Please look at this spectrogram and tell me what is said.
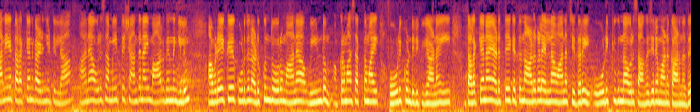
ആനയെ തളയ്ക്കാൻ കഴിഞ്ഞിട്ടില്ല. ആന ഒരു സമയത്ത് ശാന്തനായി മാറി നിന്നെങ്കിലും അവിടേക്ക് കൂടുതൽ അടുക്കും തോറും ആന വീണ്ടും അക്രമാസക്തമായി ഓടിക്കൊണ്ടിരിക്കുകയാണ്. ഈ തളയ്ക്കാനായി അടുത്തേക്ക് എത്തുന്ന ആളുകളെല്ലാം ആന ചിതറി ഓടിക്കുന്ന ഒരു സാഹചര്യമാണ് കാണുന്നത്.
